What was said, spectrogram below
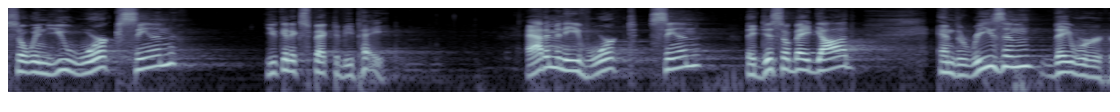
So when you work sin, you can expect to be paid. Adam and Eve worked sin, they disobeyed God, and the reason they were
